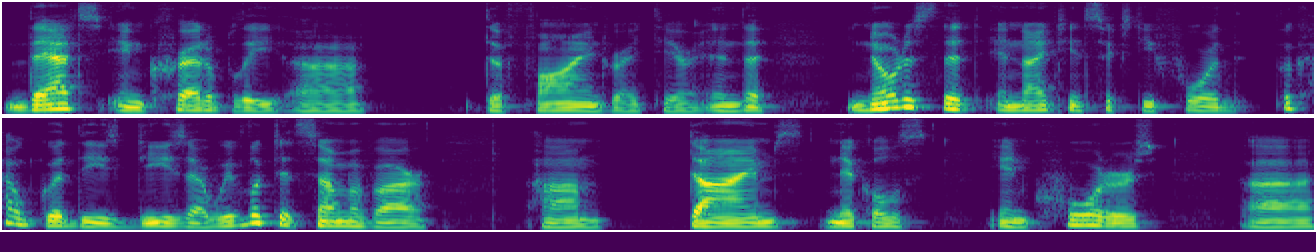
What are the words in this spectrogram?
that's incredibly uh, defined right there. And the notice that in 1964, look how good these Ds are. We've looked at some of our um, dimes, nickels, and quarters. Uh,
